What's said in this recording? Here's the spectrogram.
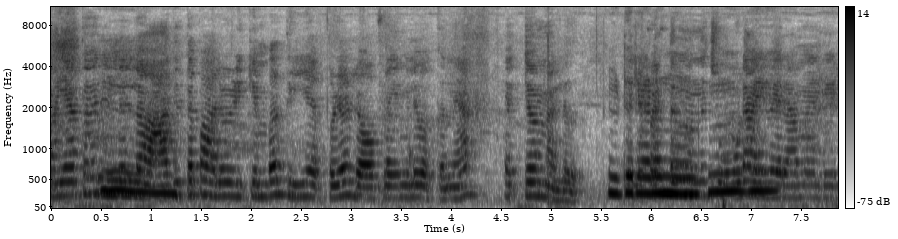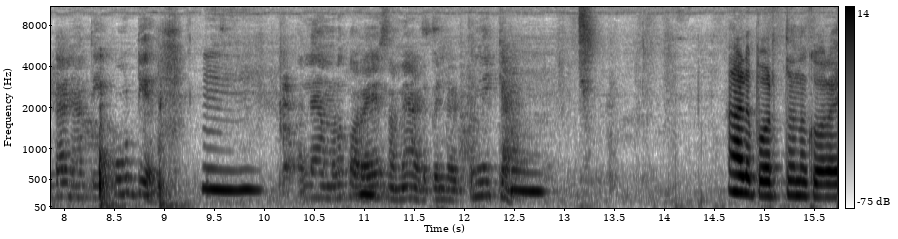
അറിയാത്തവരില്ലല്ലോ ആദ്യത്തെ പാൽ ഒഴിക്കുമ്പോ തീ എപ്പോഴും ലോ ഫ്ലെയിമിൽ വെക്കുന്ന? ഏറ്റവും നല്ലത്. ചൂടായി വരാൻ വേണ്ടിട്ടാ ഞാൻ തീ കൂട്ടിയത്. അല്ല നമ്മൾ കൊറേ സമയം അടുപ്പിന്റെ അടുത്ത് നിൽക്കണം ആട് പുറത്തുനിന്ന് കുറേ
